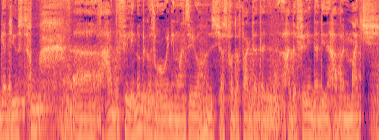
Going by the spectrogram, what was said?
get used to. Uh, I had the feeling, not because we were winning 1-0, it's just for the fact that I had the feeling that didn't happen much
